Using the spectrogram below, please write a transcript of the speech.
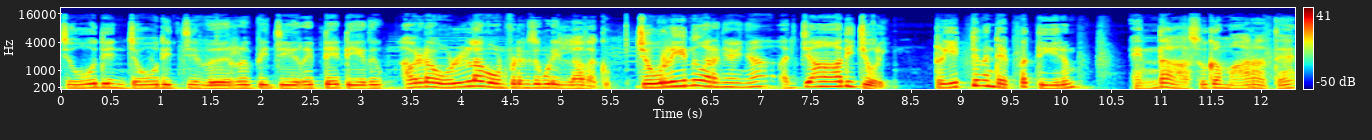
ചോദ്യം ചോദിച്ച് വെറുപ്പിച്ച് ഇറിറ്റേറ്റ് ചെയ്ത് അവരുടെ ഉള്ള കോൺഫിഡൻസ് കൂടി ഇല്ലാതാക്കും. ചൊറി എന്ന് പറഞ്ഞു കഴിഞ്ഞാൽ അജാതി ചൊറി. ട്രീറ്റ്മെന്റ് എപ്പോൾ തീരും? എന്താ അസുഖം മാറാത്ത?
